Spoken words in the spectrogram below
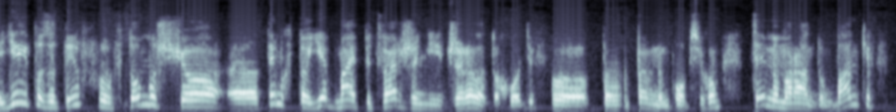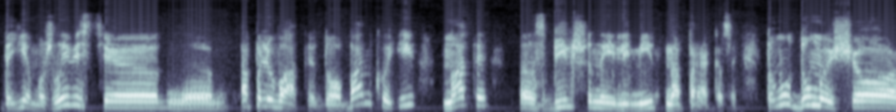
є і позитив в тому, що тим, хто є, має підтверджені джерела доходів певним обсягом, цей меморандум банків дає можливість апелювати до банку і мати збільшений ліміт на перекази. Тому думаю, що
